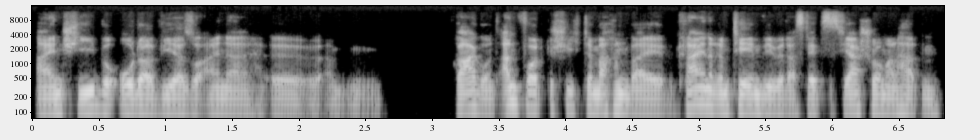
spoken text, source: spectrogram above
einschiebe oder wir so eine äh, Frage- und Antwortgeschichte machen bei kleineren Themen, wie wir das letztes Jahr schon mal hatten.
